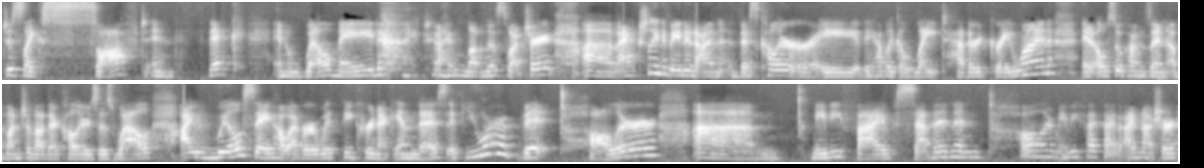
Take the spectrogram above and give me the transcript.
just like soft and thick and well made. I love this sweatshirt. Um, I actually debated on this color or a, they have like a light heathered gray one. It also comes in a bunch of other colors as well. I will say, however, with the crew neck in this, if you are a bit taller, um, maybe five seven and taller, maybe five five. I'm not sure.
